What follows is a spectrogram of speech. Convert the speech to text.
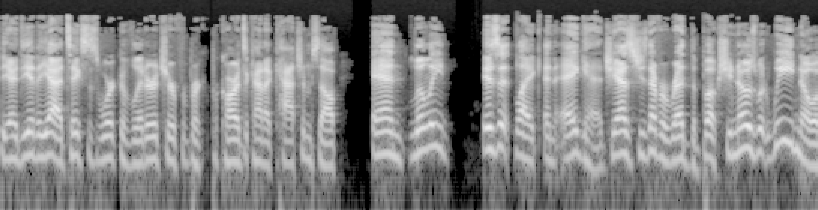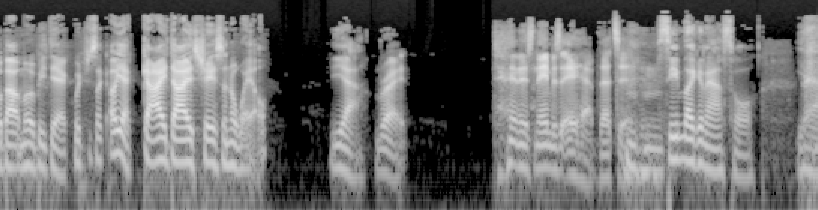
the idea that yeah, it takes this work of literature for Picard to kind of catch himself. And Lily isn't like an egghead. She has she's never read the book. She knows what we know about Moby Dick, which is like, oh yeah, guy dies chasing a whale. Yeah. Right. And his name is Ahab. That's it. Mhm. Seemed like an asshole. Yeah.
